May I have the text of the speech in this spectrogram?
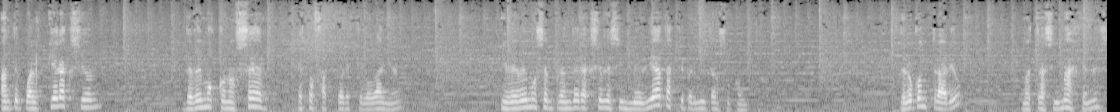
ante cualquier acción debemos conocer estos factores que lo dañan y debemos emprender acciones inmediatas que permitan su control. De lo contrario, nuestras imágenes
